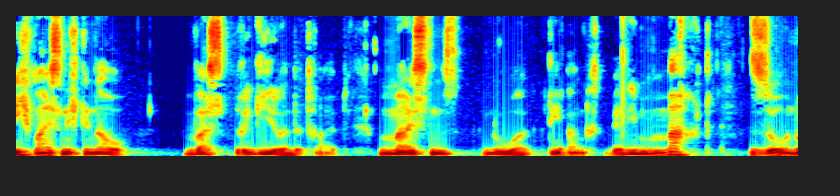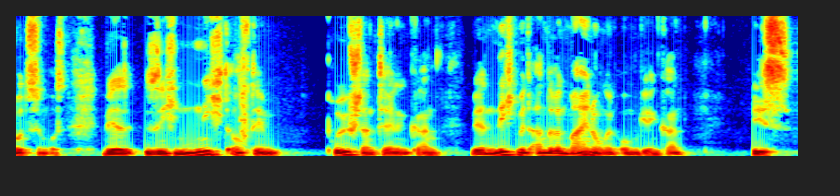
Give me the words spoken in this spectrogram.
Ich weiß nicht genau, was Regierende treibt. Meistens nur die Angst. Wer die Macht so nutzen muss, wer sich nicht auf dem Prüfstand stellen kann, wer nicht mit anderen Meinungen umgehen kann, ist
